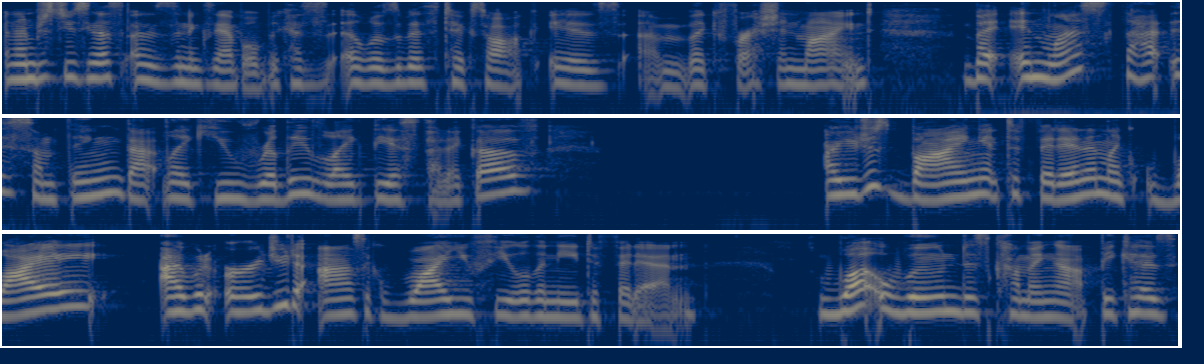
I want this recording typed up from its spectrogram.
and I'm just using this as an example because Elizabeth TikTok is um, like fresh in mind but unless that is something that like you really like the aesthetic of, are you just buying it to fit in? And like, why? I would urge you to ask like why you feel the need to fit in. What wound is coming up? Because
